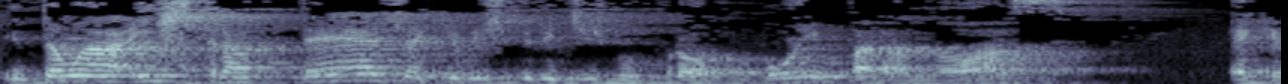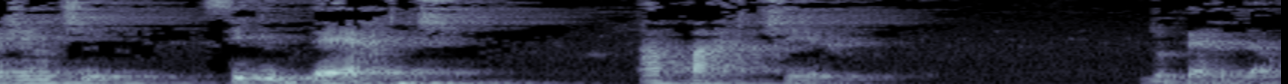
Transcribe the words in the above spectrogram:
Então a estratégia que o Espiritismo propõe para nós é que a gente se liberte a partir do perdão.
